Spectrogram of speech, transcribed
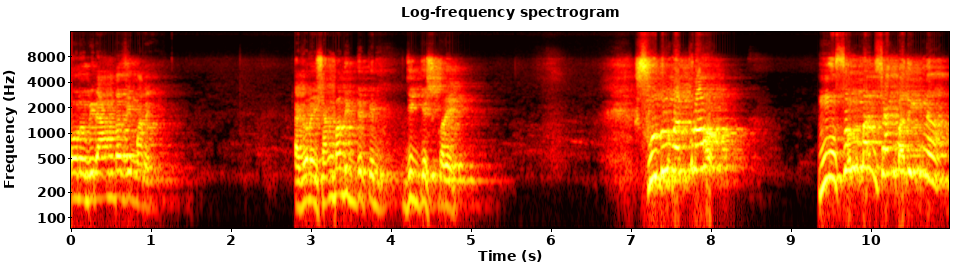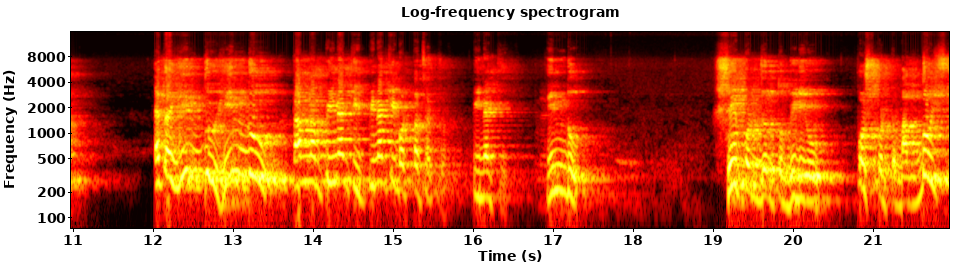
মৌলবীরা আন্দাজি মারে। এখন এই সাংবাদিকদেরকে জিজ্ঞেস করে, শুধুমাত্র মুসলমান সাংবাদিক না, এটা হিন্দু হিন্দু, তার নাম পিনাকি পিনাকি ভট্টাচার্য। পিনাকি, হিন্দু সে পর্যন্ত ভিডিও পোস্ট করতে বাধ্য হয়েছে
